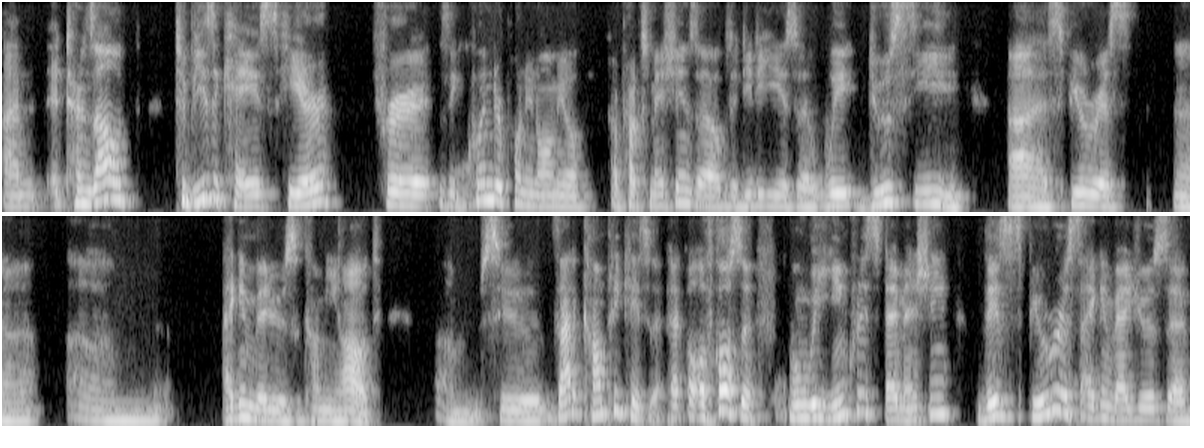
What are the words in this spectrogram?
and it turns out to be the case here for the Koornwinder polynomial approximations of the DDEs. we do see uh, spurious uh, um, eigenvalues coming out. Um, so that complicates. Uh, of course, uh, when we increase dimension, these spurious eigenvalues uh,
